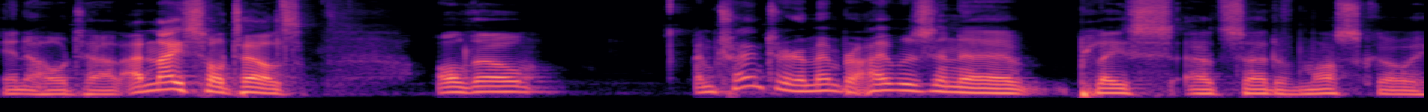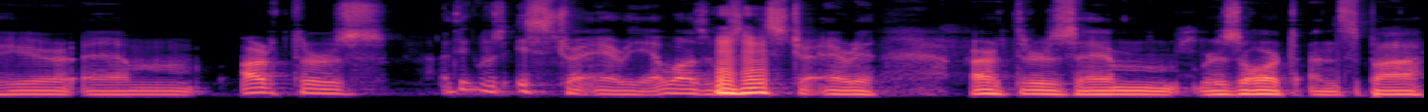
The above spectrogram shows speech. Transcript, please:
in a hotel. And nice hotels. Although I'm trying to remember, I was in a place outside of Moscow here, um, Arthur's, I think it was Istra area. It was, it was Istra area. Arthur's um, resort and spa.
